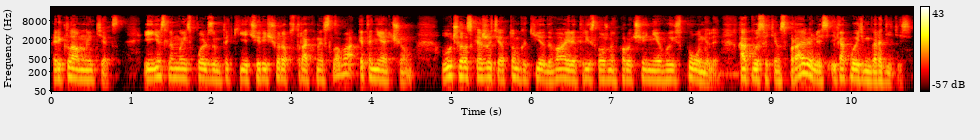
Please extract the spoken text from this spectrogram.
рекламный текст. И если мы используем такие чересчур абстрактные слова, это ни о чем. Лучше расскажите о том, какие два или три сложных поручения вы исполнили, как вы с этим справились и как вы этим гордитесь.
